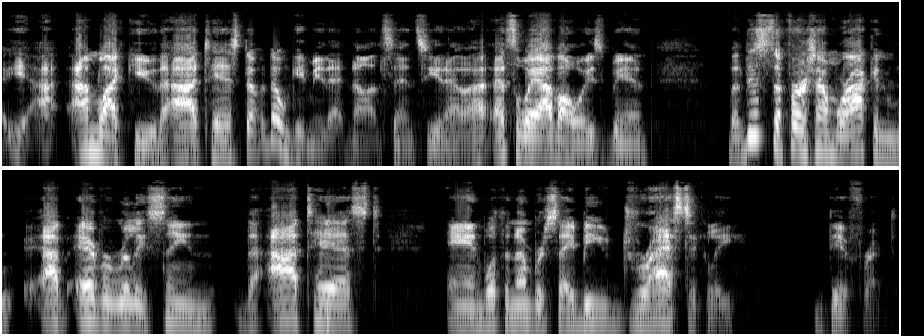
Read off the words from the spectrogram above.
yeah, I'm like you. The eye test. Don't don't give me that nonsense. You know, that's the way I've always been. But this is the first time where I can I've ever really seen the eye test and what the numbers say be drastically different.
